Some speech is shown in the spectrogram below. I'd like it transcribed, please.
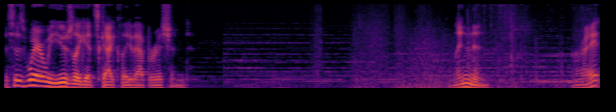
This is where we usually get Skyclave Apparitioned. Linden. Alright.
